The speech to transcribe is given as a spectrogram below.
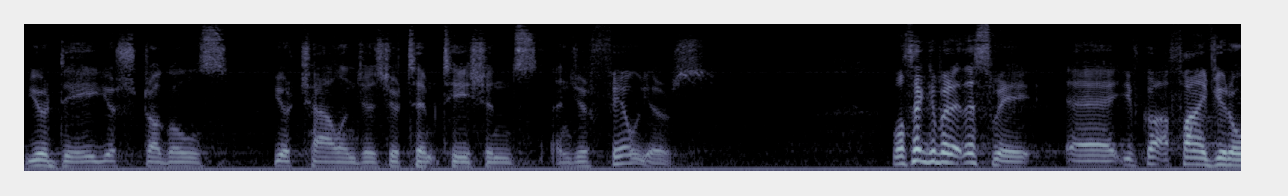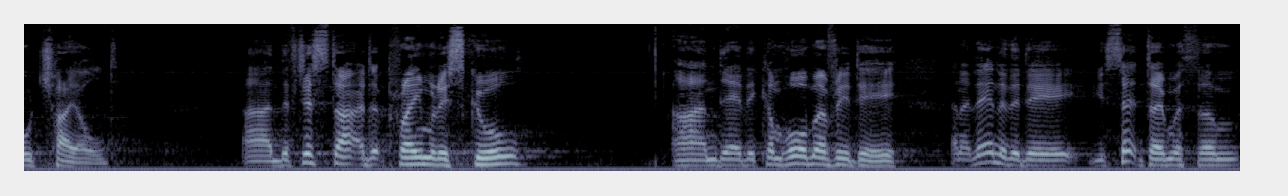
your day, your struggles, your challenges, your temptations, and your failures? Well, think about it this way uh, you've got a five year old child, and they've just started at primary school, and uh, they come home every day, and at the end of the day, you sit down with them,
